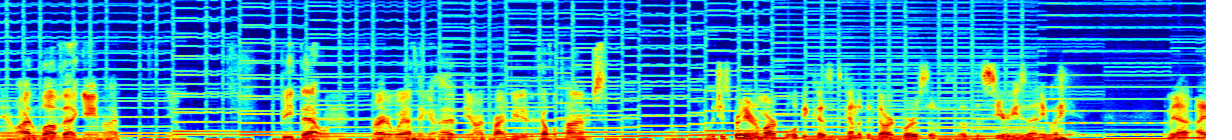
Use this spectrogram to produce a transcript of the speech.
you know I love that game, and I you know beat that one right away. I think I you know I probably beat it a couple times. which is pretty remarkable because it's kind of the dark horse of, of the series anyway. I mean, I, I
